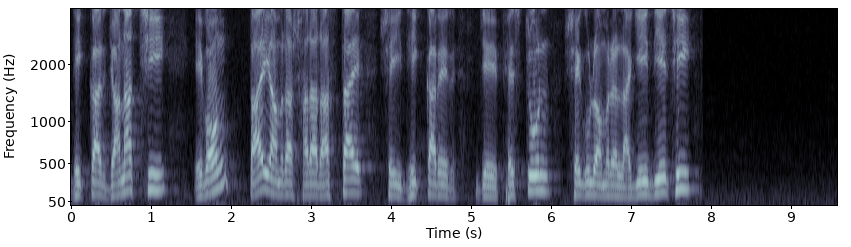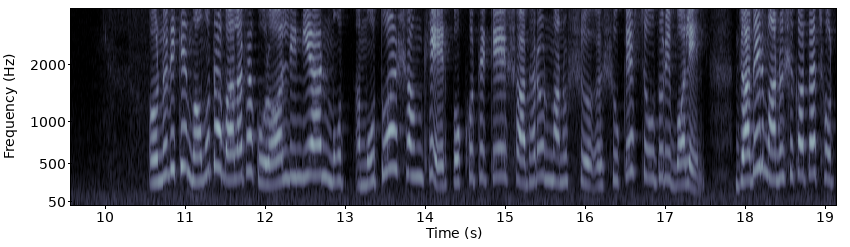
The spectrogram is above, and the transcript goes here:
ধিক্কার জানাচ্ছি এবং তাই আমরা সারা রাস্তায় সেই ধিক্কারের যে ফেস্টুন সেগুলো আমরা লাগিয়ে দিয়েছি। অন্যদিকে মমতা বালা ঠাকুর অল ইন্ডিয়ান মত- মতুয়া সংঘের পক্ষ থেকে সাধারণ মানুষ সুকেশ চৌধুরী বলেন যাদের মানসিকতা ছোট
